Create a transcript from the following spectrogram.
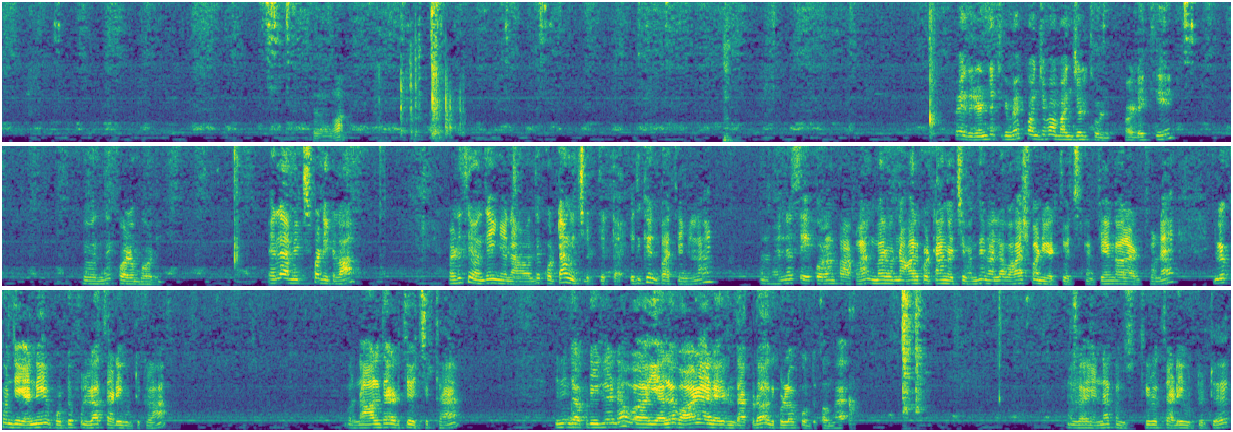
அவ்வளோதான் இப்போ இது ரெண்டுத்துக்குமே கொஞ்சமாக மஞ்சள் தூள் வடைக்கு இது வந்து குழம்பு எல்லாம் மிக்ஸ் பண்ணிக்கலாம். அடுத்து வந்து இங்கே நான் வந்து கொட்டாங்குச்சி எடுத்துட்டேன் எதுக்குன்னு பார்த்தீங்கன்னா நம்ம என்ன செய்ய போகிறோம்னு பார்க்கலாம் இந்த மாதிரி ஒரு நாலு கொட்டாங்குச்சி வந்து நல்லா வாஷ் பண்ணி எடுத்து வச்சுக்கேன் தேங்காய் எடுத்தோன்னே இல்லை கொஞ்சம் எண்ணெயை போட்டு ஃபுல்லாக தடவி விட்டுக்கலாம். ஒரு நாலு தான் எடுத்து வச்சுருக்கேன். நீங்கள் அப்படி இல்லைன்னா இலை வாழை இலை இருந்தால் கூட அதுக்குள்ளே போட்டுக்கோங்க. நல்லா எண்ணெய் கொஞ்சம் சுற்றி தடவி விட்டுட்டு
